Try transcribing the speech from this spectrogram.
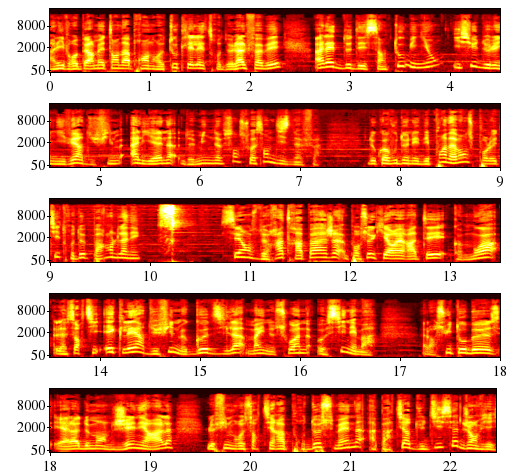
un livre permettant d'apprendre toutes les lettres de l'alphabet à l'aide de dessins tout mignons issus de l'univers du film Alien de 1979. De quoi vous donner des points d'avance pour le titre de parent de l'année. Séance de rattrapage pour ceux qui auraient raté, comme moi, la sortie éclair du film Godzilla Minus One au cinéma. Alors suite au buzz et à la demande générale, le film ressortira pour deux semaines à partir du 17 janvier.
